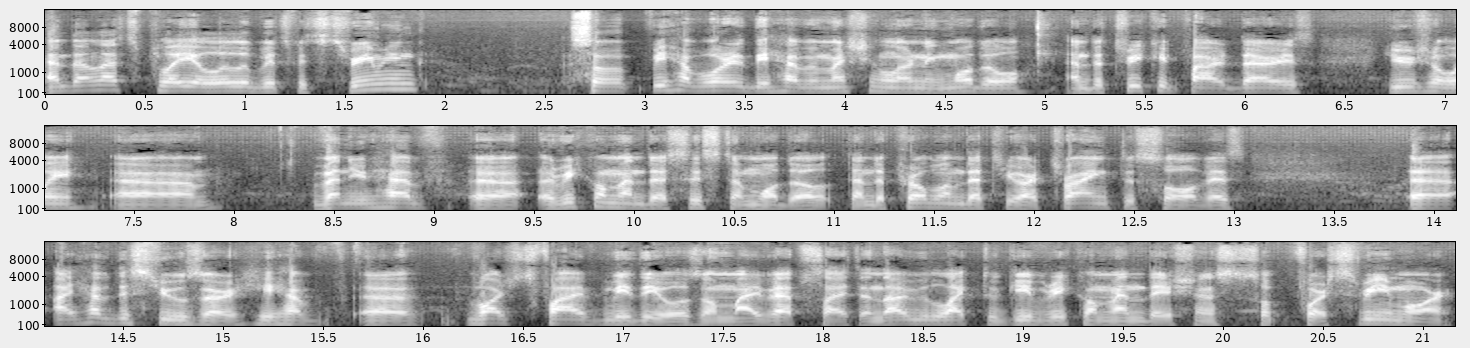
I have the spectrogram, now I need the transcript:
And then let's play a little bit with streaming so we have already have a machine learning model, and the tricky part there is usually um, when you have uh, a recommender system model, then the problem that you are trying to solve is uh, I have this user, he have uh, watched five videos on my website, and I would like to give recommendations for three more.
